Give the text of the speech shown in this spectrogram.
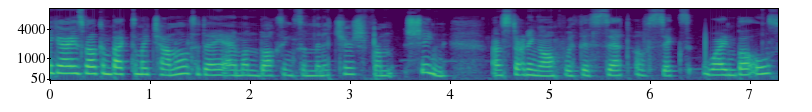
Hi guys, welcome back to my channel. Today I'm unboxing some miniatures from Shein and starting off with this set of six wine bottles.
